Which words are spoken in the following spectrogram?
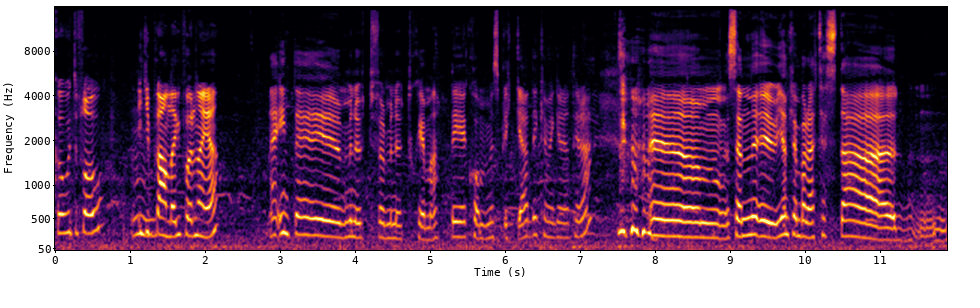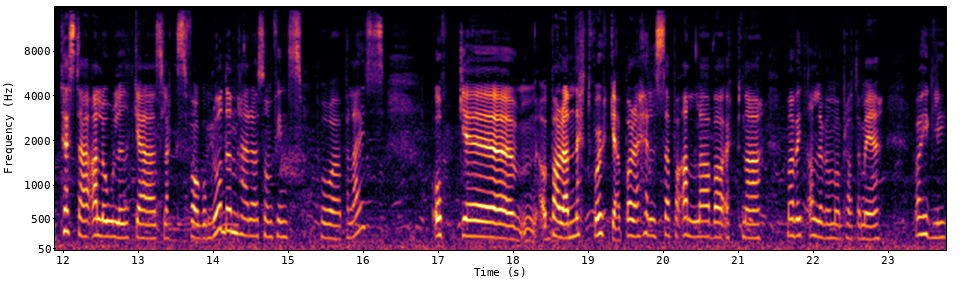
Go with the flow. Ikke planlegg for nøye. Nej, inte minut för minut schema. Det kommer spricka, det kan vi garantera. Ehm, sen egentlig egentligen bara testa, testa alla olika slags fagområden här som finns på Palais. Och eh, bara networka, bara hälsa på alla, vara öppna. Man vet aldrig vem man pratar med. Var hygglig.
